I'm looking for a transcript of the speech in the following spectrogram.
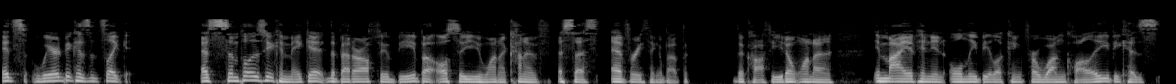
it's weird because it's like as simple as you can make it the better off you'll be but also you want to kind of assess everything about the the coffee. You don't want to, in my opinion, only be looking for one quality because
